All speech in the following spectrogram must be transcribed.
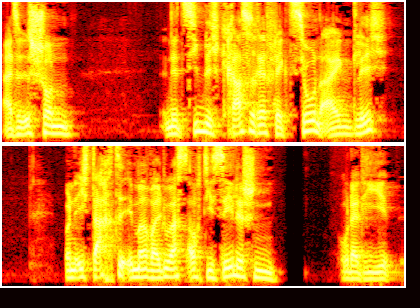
Also ist schon eine ziemlich krasse Reflexion eigentlich. Und ich dachte immer, weil du hast auch die seelischen oder die,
